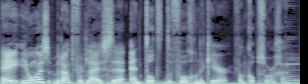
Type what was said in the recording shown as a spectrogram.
Hey jongens, bedankt voor het luisteren en tot de volgende keer van Kopzorgen.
